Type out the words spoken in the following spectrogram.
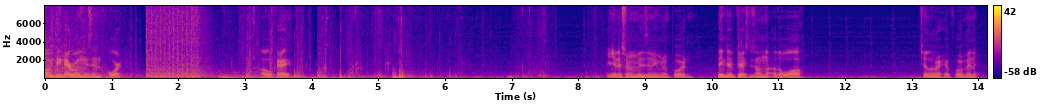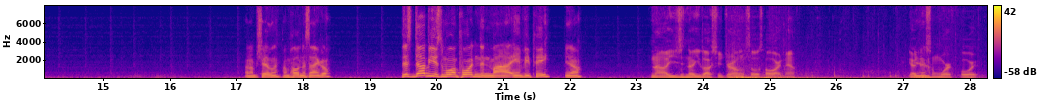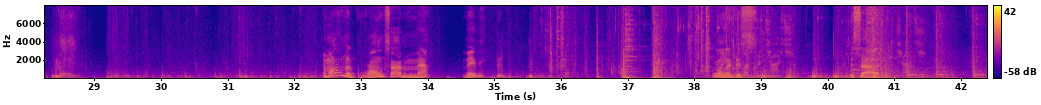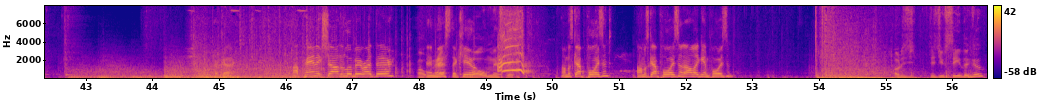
Don't think that room is important. Okay. Yeah, this room isn't even important. I think the objective's on the other wall. Chilling right here for a minute. And I'm chilling. I'm holding this angle. This W is more important than my MVP, you know? No, you just know you lost your drone, so it's hard now. You gotta Yeah. do some work for it. Am I on the wrong side of the map? Maybe? We're gonna let this decide. Okay. I panic shot a little bit right there. Oh, And missed the kill. Whoa, missed it. Ah! Almost got poisoned. Almost got poisoned. I don't like getting poisoned. Oh, did you did you see the goo?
